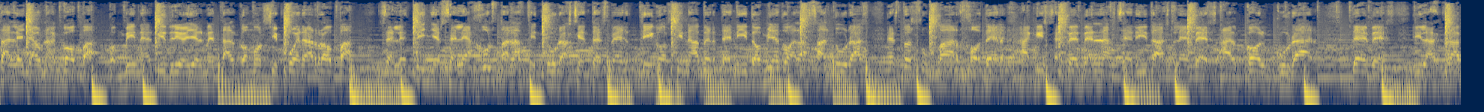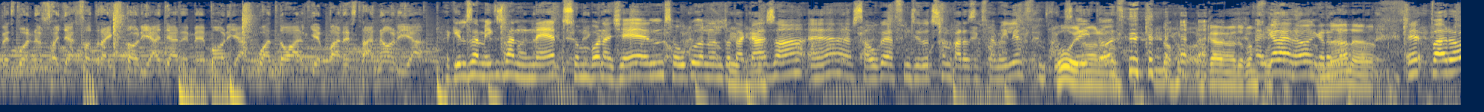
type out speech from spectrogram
Cristal, ella una copa. Combina el vidrio y el metal como si fuera ropa. Se le ciñe, se le ajusta la cintura. Sientes vértigo sin haber tenido miedo a las alturas. Esto es un bar, joder. Aquí se beben las heridas leves. Alcohol, curar. debes. Y las graves, bueno, eso ya es otra historia. Ya haré memoria cuando alguien pare esta noria. Aquí els amics van nets, són bona gent, segur que ho donen tot a casa, eh? segur que fins i tot són pares de família, potser Ui, i no, no, tot. no, no, encara no, toquem. Encara no, encara no. No, no. Eh, però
